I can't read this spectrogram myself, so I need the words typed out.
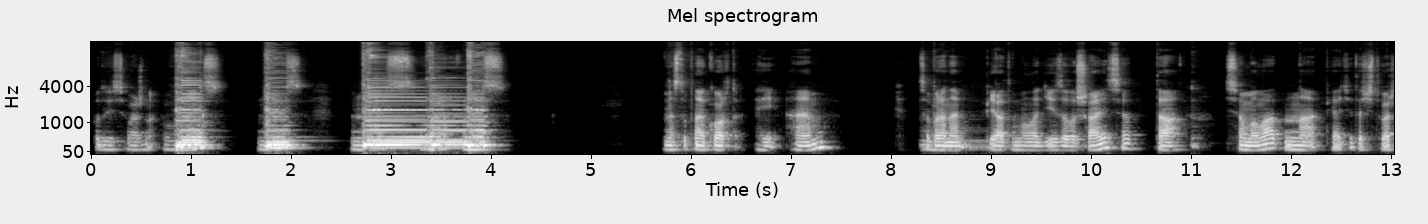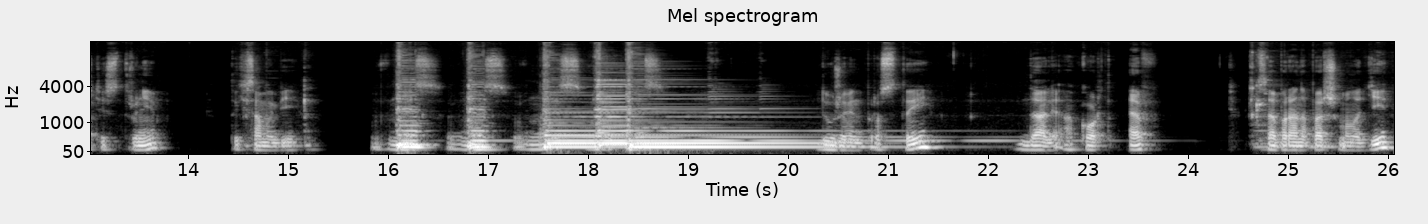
Подивіться уважно. Вниз, вниз, вниз, вверх, вниз. Наступний акорд AM. Це бере на п'ятому ладі і залишається. Та сьомий лад на п'ятій та четвертій струні. Такий самий бій. Вниз, вниз, вниз, вниз. простий. Далі акорд F. Це бере на першому ладі,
